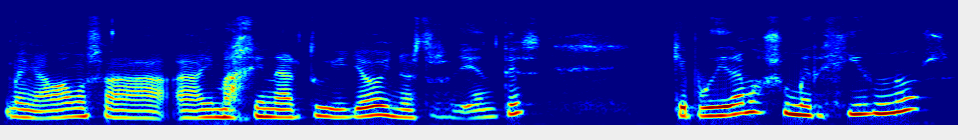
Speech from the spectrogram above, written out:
Venga, vamos a, a imaginar tú y yo y nuestros oyentes que pudiéramos sumergirnos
